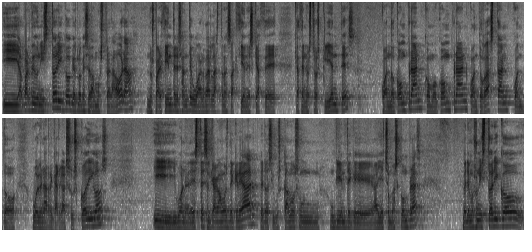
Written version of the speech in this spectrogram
Y aparte de un histórico, que es lo que se va a mostrar ahora, nos parecía interesante guardar las transacciones que, hace, que hacen nuestros clientes, cuando compran, cómo compran, cuánto gastan, cuánto vuelven a recargar sus códigos. Y bueno, este es el que acabamos de crear, pero si buscamos un, cliente que haya hecho más compras, veremos un histórico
